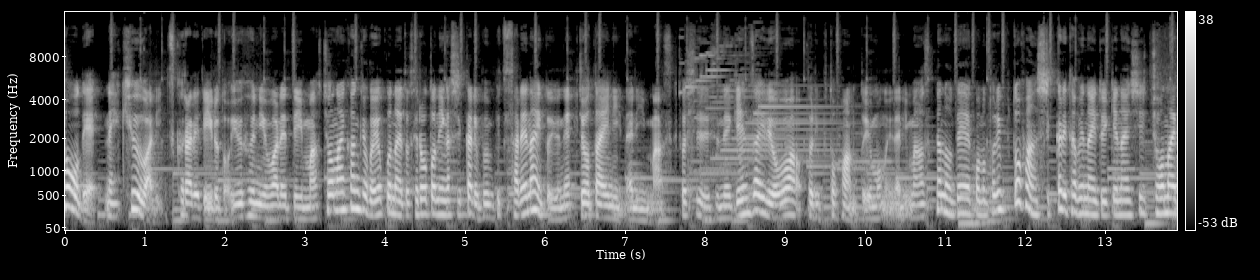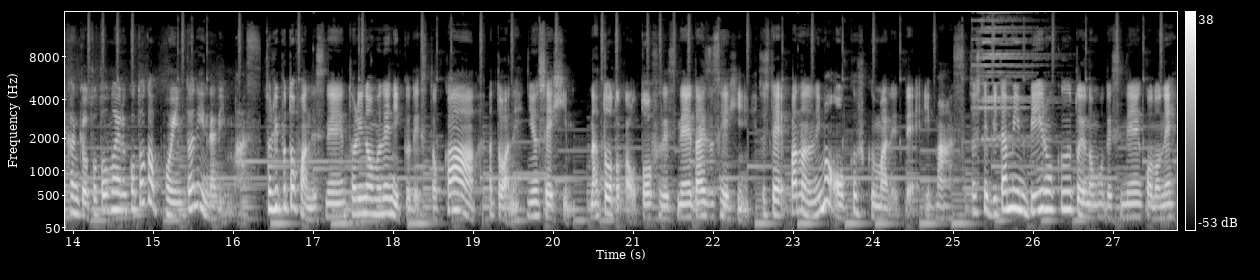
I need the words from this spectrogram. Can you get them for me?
腸でね9割作られているというふうに言われています。腸内環境が良くないとセロトニンがしっかり分泌されないというね状態になります。そしてですね原材料はトリプトファンというものになります。なのでこのトリプトファンしっかり食べないないといけないし腸内環境を整えることがポイントになります。トリプトファンですね。鶏の胸肉ですとかあとはね乳製品納豆とかお豆腐ですね。大豆製品そしてバナナにも多く含まれています。そしてビタミン B6 というのもですねこのね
